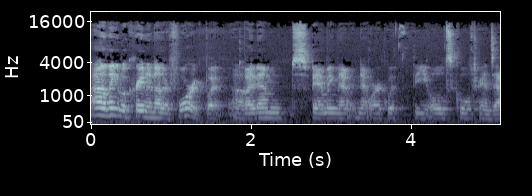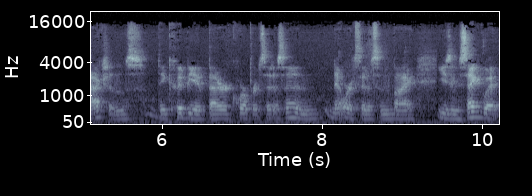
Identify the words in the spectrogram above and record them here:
I don't think it'll create another fork, but uh, by them spamming that network with the old school transactions, they could be a better corporate citizen and network citizen by using SegWit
